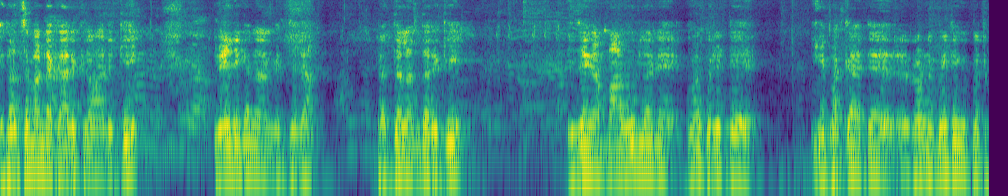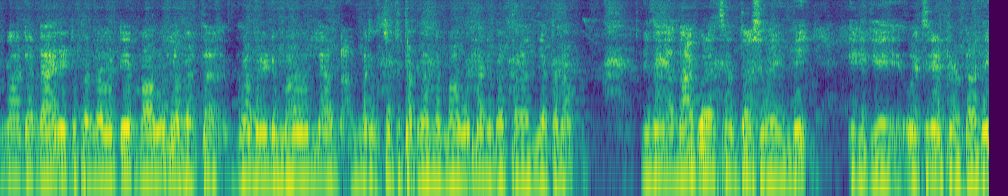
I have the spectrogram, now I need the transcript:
ఈ రచ్చబండ కార్యక్రమానికి వేదికను అందించిన పెద్దలందరికీ నిజంగా మా ఊర్లోనే గోపిరెడ్డి ఈ పక్క అంటే రెండు మీటింగ్ పెట్టుకున్నాం అంటే నాయరెడ్డి పనులు ఒకటి మా ఊర్లో పెడతా గోపిరెడ్డి మా ఊర్లో అందరికి చుట్టుపక్కల ఉన్న మా ఊర్లోనే పెడతానని చెప్పడం నిజంగా నాకు కూడా సంతోషమైంది. వీడికి వచ్చినట్టుంటుంది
